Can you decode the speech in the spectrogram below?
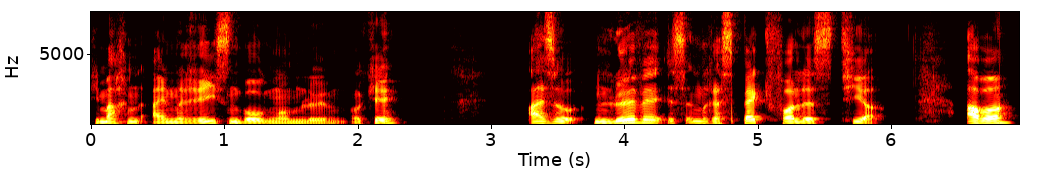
die machen einen Riesenbogen um Löwen, okay? Also ein Löwe ist ein respektvolles Tier. Aber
